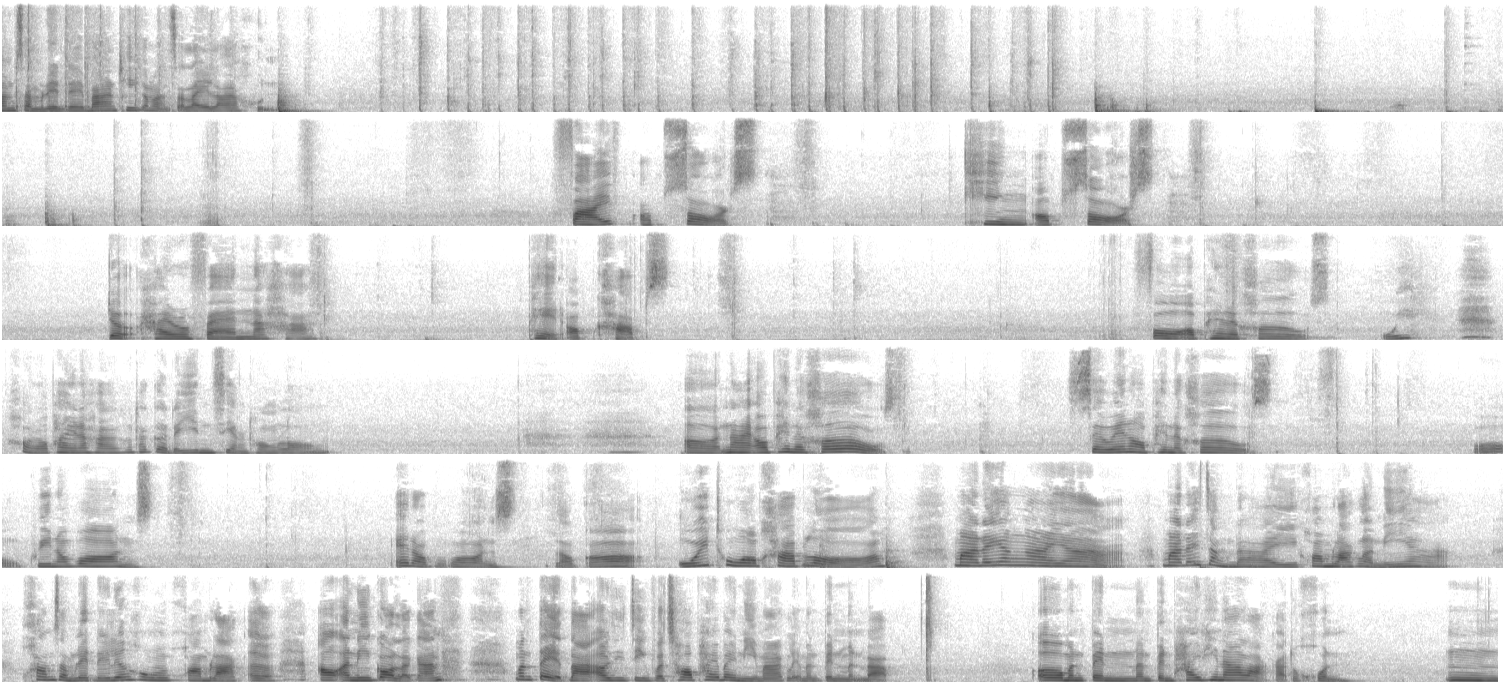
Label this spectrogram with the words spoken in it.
ามสำเร็จใดบ้างที่กำลังจะไล่ล่าคุณ five of swords king of swords the hierophant นะคะ page of cups four of pentacles อุ้ยขออภัยนะคะ ถ้าเกิดได้ยินเสียงท้องร้องเอ่อ nine of pentacles seven of pentacles โอ้ queen of wands eight of wands แล้วก็ อุ้ย two of cups หรอ มาได้ยังไงอะ่ะ มาได้จังใดความรักเหรอเนี่ย ความสำเร็จในเรื่องของความรัก เออ เอาอันนี้ก่อนละกัน มันเตะตาเอาจริงๆฟ้าชอบไพ่ใบนี้มากเลยมันเป็นเหมือนแบบ เออ มันเป็นมันเป็นไพ่ที่น่ารักอะทุกคน อืม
